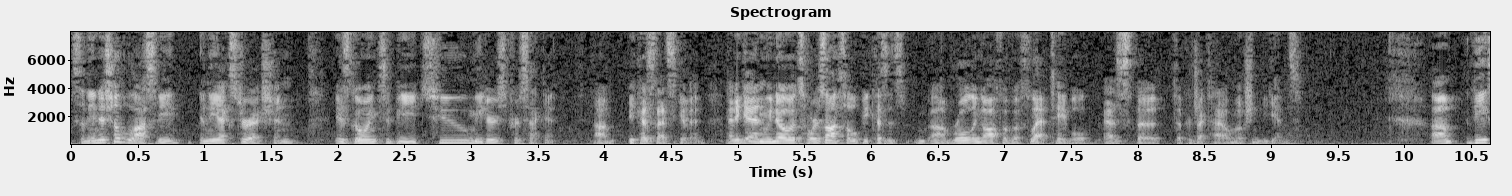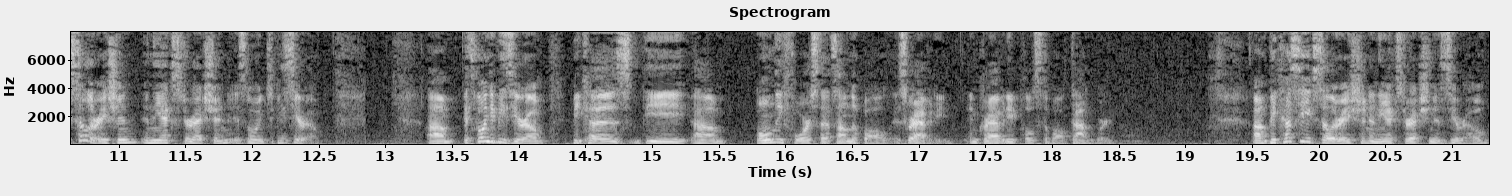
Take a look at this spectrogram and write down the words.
so the initial velocity in the x direction is going to be two meters per second um, because that's given. And again, we know it's horizontal because it's um, rolling off of a flat table as the, the projectile motion begins. Um, the acceleration in the x direction is going to be zero. Um, it's going to be zero because the um, only force that's on the ball is gravity and gravity pulls the ball downward. Um, because the acceleration in the x direction is zero,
